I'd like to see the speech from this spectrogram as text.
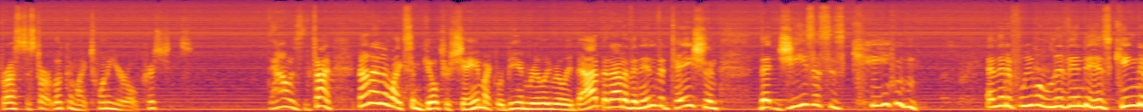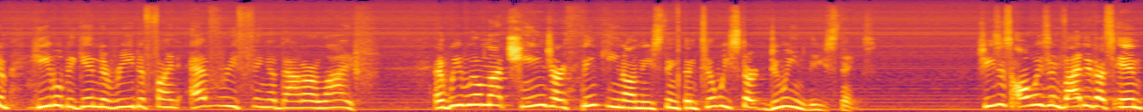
for us to start looking like 20 year old Christians. Now is the time. Not out of like some guilt or shame, like we're being really, really bad, but out of an invitation that Jesus is king. And that if we will live into his kingdom, he will begin to redefine everything about our life. And we will not change our thinking on these things until we start doing these things. Jesus always invited us in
